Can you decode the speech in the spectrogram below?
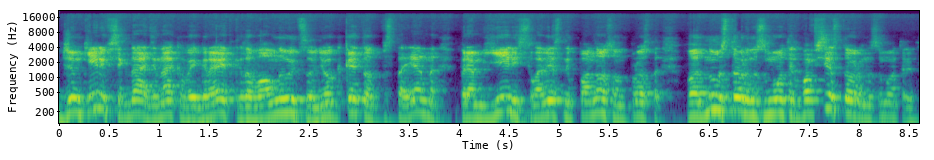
Джим Керри всегда одинаково играет, когда волнуется. У него какая-то вот постоянно прям ересь, словесный понос. Он просто в одну сторону смотрит, во все стороны смотрит.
